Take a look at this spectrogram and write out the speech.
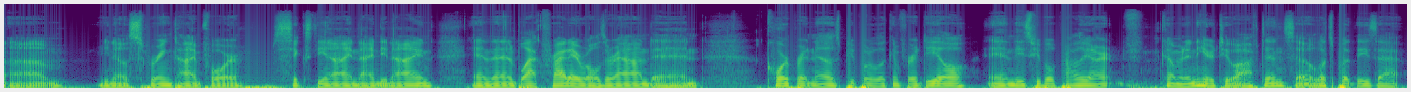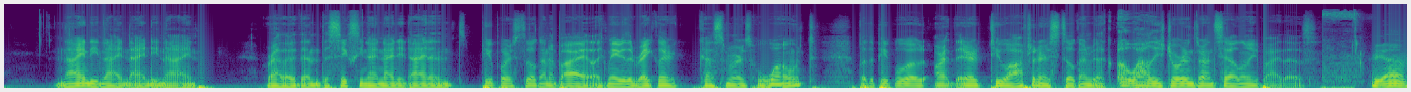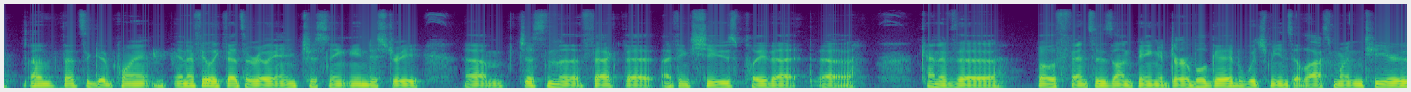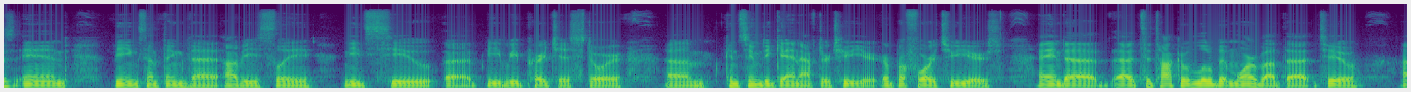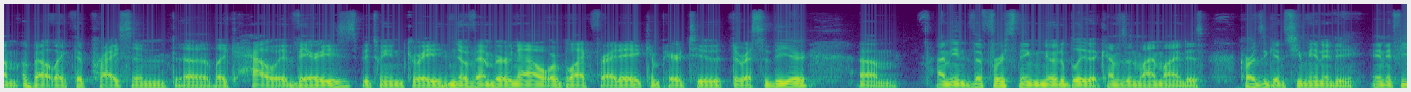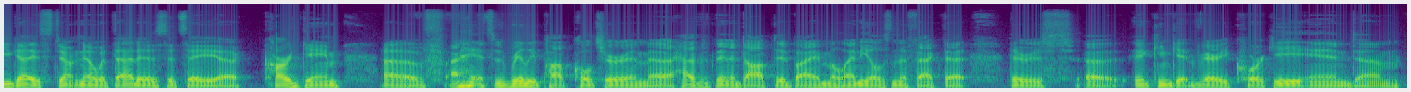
um, you know springtime for 69.99 and then Black Friday rolls around and corporate knows people are looking for a deal and these people probably aren't coming in here too often. So let's put these at 99.99 rather than the 69.99 and people are still going to buy it. Like maybe the regular customers won't but the people who aren't there too often are still going to be like, oh, wow, these Jordans are on sale. Let me buy those. Yeah, um, that's a good point. And I feel like that's a really interesting industry, um, just in the fact that I think shoes play that uh, kind of the both fences on being a durable good, which means it lasts more than two years, and being something that obviously needs to uh, be repurchased or um, consumed again after two years or before two years and uh, uh, to talk a little bit more about that too, um, about like the price and uh, like how it varies between gray November now or Black Friday compared to the rest of the year. Um, I mean, the first thing notably that comes in my mind is Cards Against Humanity, and if you guys don't know what that is, it's a uh, card game of it's really pop culture and uh, has been adopted by millennials and the fact that there's uh, it can get very quirky and um,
